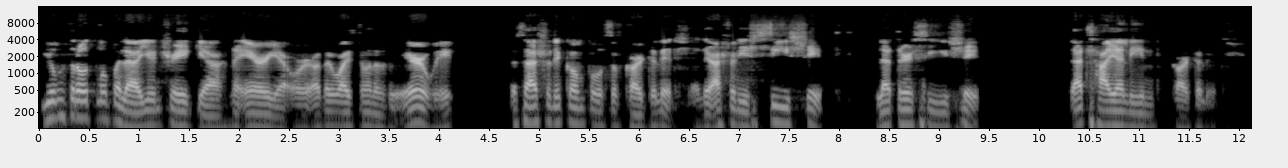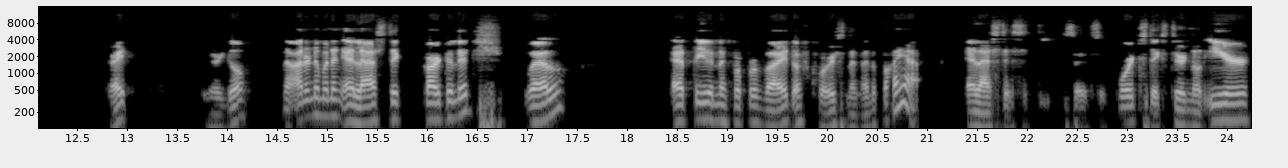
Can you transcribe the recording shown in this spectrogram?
yung throat mo pala, yung trachea na area, or otherwise known as the airway, is actually composed of cartilage. And they're actually C-shaped, letter C-shaped. That's hyaline cartilage. Right? There you go. Now, ano naman ang elastic cartilage? Well, eto yung nagpo-provide, of course, ng ano pa kaya? Elasticity. So, it supports the external ear,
